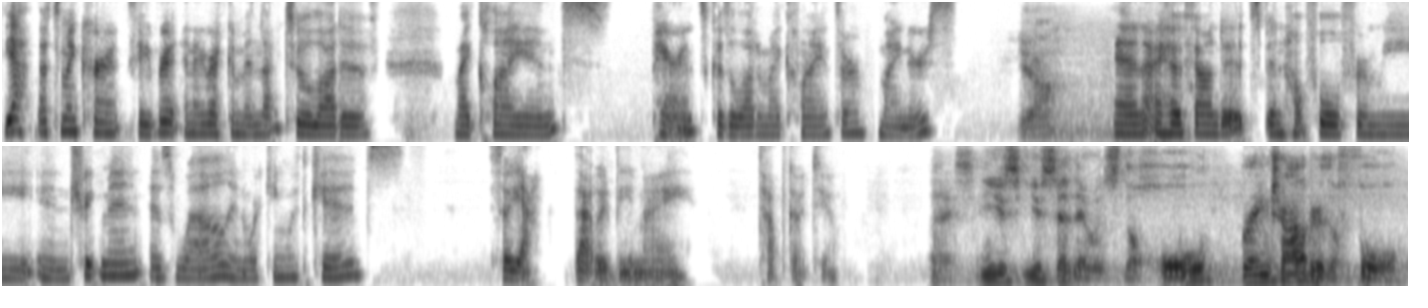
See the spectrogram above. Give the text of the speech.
yeah, that's my current favorite. And I recommend that to a lot of my clients' parents because a lot of my clients are minors. Yeah. And I have found it's been helpful for me in treatment as well in working with kids. So, yeah, that would be my top go to. Nice. And you, you said there was the whole brainchild or the full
